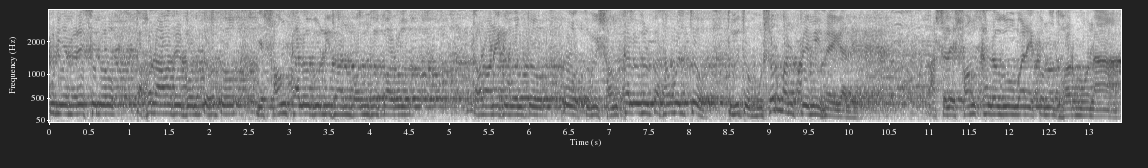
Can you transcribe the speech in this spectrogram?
পুড়িয়ে মেরেছিল, তখন আমাদের বলতে হতো যে সংখ্যালঘু নিধন বন্ধ করো। তখন অনেকে বলতো, ও, তুমি সংখ্যালঘুর কথা বলতো? তুমি তো মুসলমান প্রেমী হয়ে গেলে। আসলে সংখ্যালঘু মানে কোনো ধর্ম না।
